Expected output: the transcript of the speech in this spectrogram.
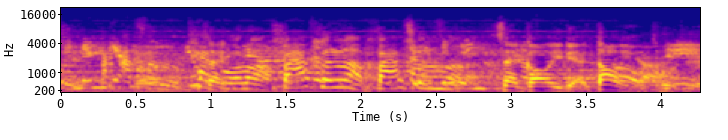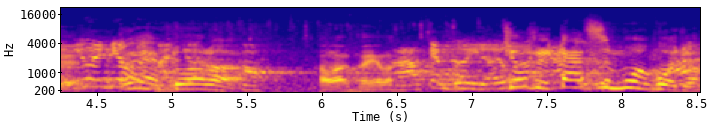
一点点掉，太多了，八分了，八分了，再高一点，倒一点。对，因为六有点多了。好了，可以了。好，这样可以了。就是大致没过就好。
